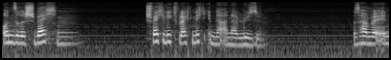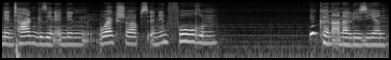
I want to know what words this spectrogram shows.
Unsere Schwächen. Schwäche liegt vielleicht nicht in der Analyse. Das haben wir in den Tagen gesehen, in den Workshops, in den Foren. Wir können analysieren.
